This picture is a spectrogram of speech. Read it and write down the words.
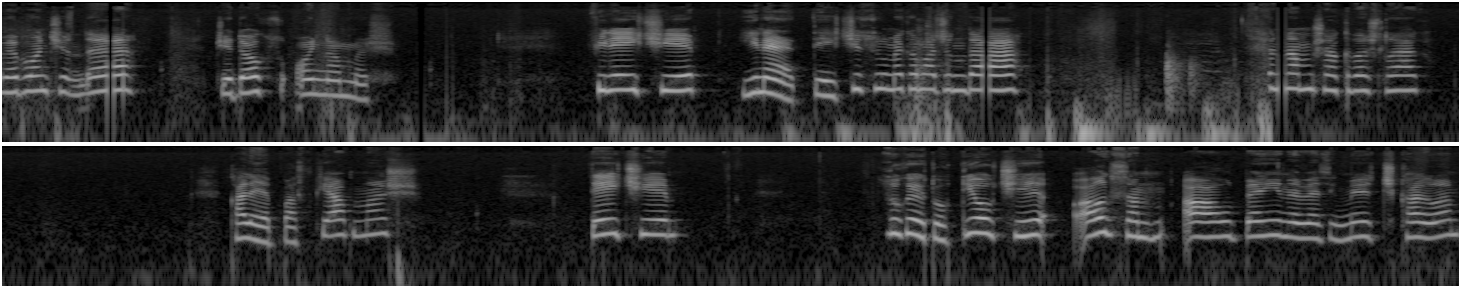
Ve bunun için de C4 oynanmış. File içi yine D2 sürmek amacında oynanmış arkadaşlar. Kaleye baskı yapmış. D2 Zuckerberg diyor ki alsan al ben yine vezimi çıkarım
